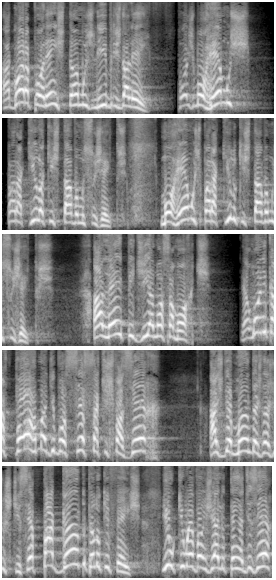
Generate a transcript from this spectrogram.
Agora, porém, estamos livres da lei, pois morremos para aquilo a que estávamos sujeitos. Morremos para aquilo que estávamos sujeitos. A lei pedia a nossa morte. É a única forma de você satisfazer as demandas da justiça, é pagando pelo que fez. E o que o Evangelho tem a dizer?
